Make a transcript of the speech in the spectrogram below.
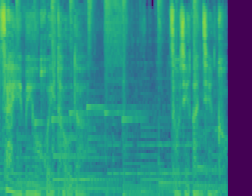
再也没有回头的走进安检口。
